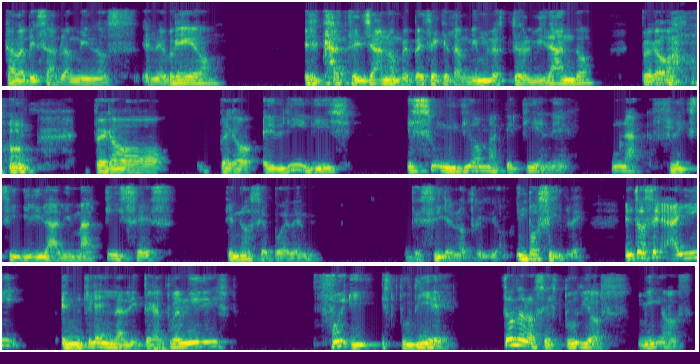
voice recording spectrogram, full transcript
cada vez habla menos en hebreo, el castellano me parece que también me lo estoy olvidando, pero, pero, pero el yiddish es un idioma que tiene una flexibilidad y matices que no se pueden decir en otro idioma. Imposible. Entonces ahí entré en la literatura en fui y estudié todos los estudios míos,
